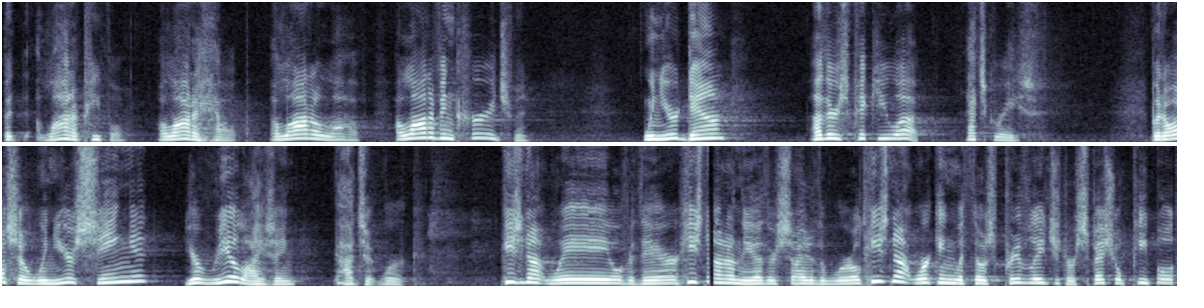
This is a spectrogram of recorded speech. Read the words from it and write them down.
but a lot of people, a lot of help, a lot of love, a lot of encouragement. When you're down, others pick you up. That's grace. But also, when you're seeing it, you're realizing God's at work. He's not way over there. He's not on the other side of the world. He's not working with those privileged or special people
